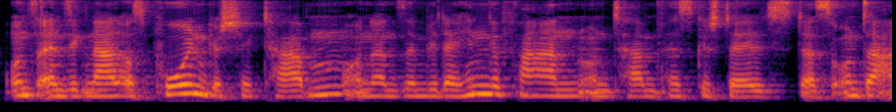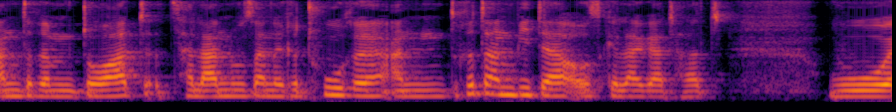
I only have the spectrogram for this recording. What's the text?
uns ein Signal aus Polen geschickt haben. Und dann sind wir da hingefahren und haben festgestellt, dass unter anderem dort Zalando seine Retoure an Drittanbieter ausgelagert hat wo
